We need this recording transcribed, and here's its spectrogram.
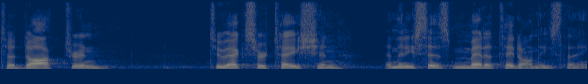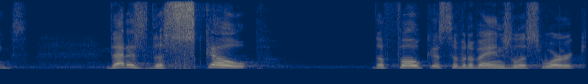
to doctrine, to exhortation. And then he says, Meditate on these things. That is the scope, the focus of an evangelist's work,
